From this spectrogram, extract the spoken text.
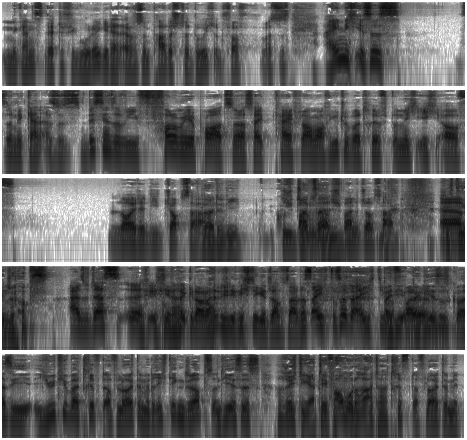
eine ganz nette Figur. Geht halt einfach sympathisch da durch und was ist. Eigentlich ist es so eine ganz, also es ist ein bisschen so wie Follow Me Reports, nur dass halt Kai Pflaume auf YouTuber trifft und nicht ich auf Leute, die Jobs haben. Leute, die coole Jobs spannende, haben. spannende Jobs haben. Richtige Ähm, Jobs. Also das, äh, genau, genau, Leute, die richtige Jobs haben. Das ist eigentlich, das sollte eigentlich die Bei dir, bei dir ist es quasi, YouTuber trifft auf Leute mit richtigen Jobs und hier ist es, ein richtiger TV-Moderator trifft auf Leute mit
